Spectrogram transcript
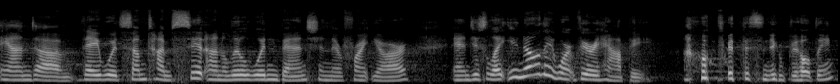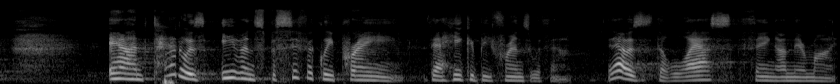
and um, they would sometimes sit on a little wooden bench in their front yard and just let you know they weren't very happy with this new building. And Ted was even specifically praying that he could be friends with them. That was the last thing on their mind.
